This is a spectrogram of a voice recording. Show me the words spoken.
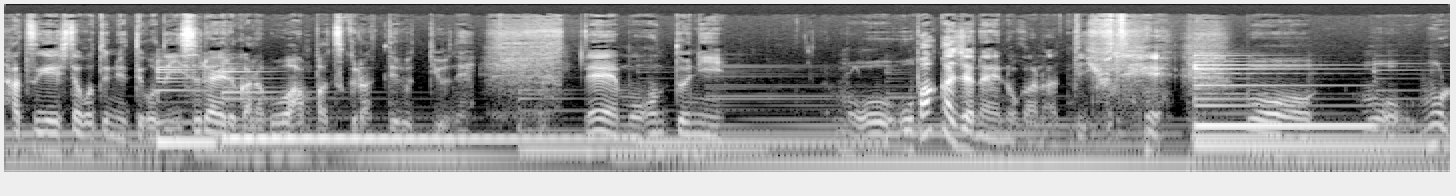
発言したことによってことイスラエルから猛反発食らってるっていうね。ねもう本当にもうおバカじゃないのかなっていうね もうもうもう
